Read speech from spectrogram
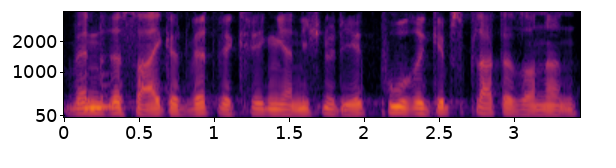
wenn mhm. recycelt wird, wir kriegen ja nicht nur die pure Gipsplatte, sondern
